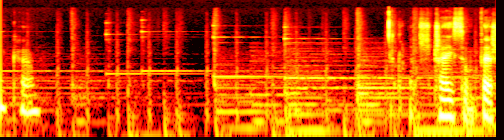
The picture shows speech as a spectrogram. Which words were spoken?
Okay. Let's try some fish.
